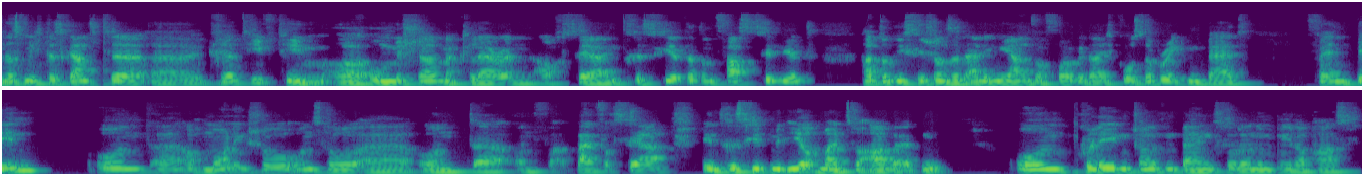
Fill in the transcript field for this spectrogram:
dass mich das ganze äh, Kreativteam äh, um Michelle McLaren auch sehr interessiert hat und fasziniert hat und ich sie schon seit einigen Jahren verfolge, da ich großer Breaking Bad Fan bin und äh, auch Morning Show und so äh, und, äh, und war einfach sehr interessiert, mit ihr auch mal zu arbeiten. Und Kollegen Jonathan Banks oder Numira Pass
